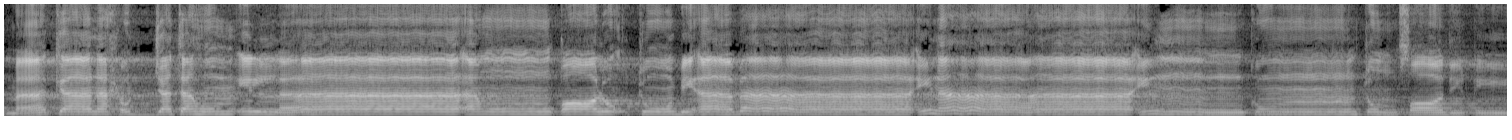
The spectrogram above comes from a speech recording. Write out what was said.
ما كان حجتهم إلا أن قالوا ائتوا بآبائنا إن كنتم صادقين.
